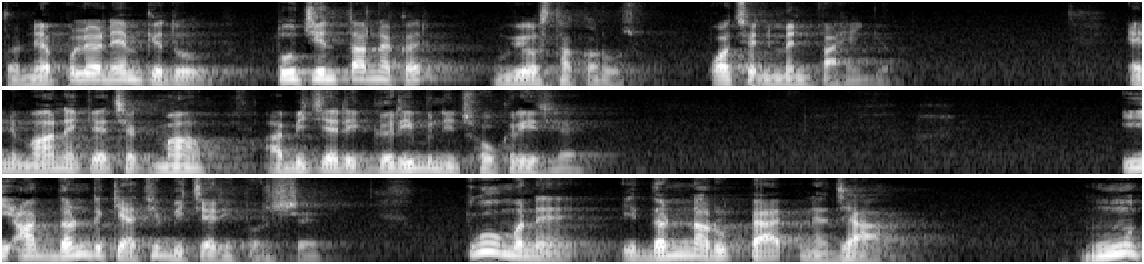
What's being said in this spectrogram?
તો નેપોલિયન એમ કીધું, તું ચિંતા ન કર, હું વ્યવસ્થા કરું છું. પોછેની મેન પાસે ગયો. એની માને કહે છે કે, માં, આ બિચારી ગરીબની છોકરી છે. એ આ દંડ ક્યાંથી બિચારી ભરશે? તું મને એ દંડના રૂપે આપને જા. હું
